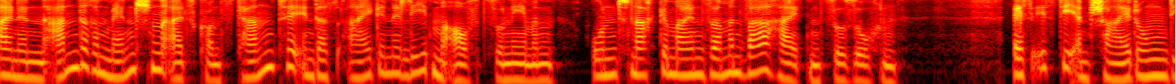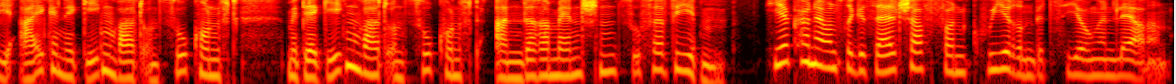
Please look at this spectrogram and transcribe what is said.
einen anderen Menschen als Konstante in das eigene Leben aufzunehmen und nach gemeinsamen Wahrheiten zu suchen. Es ist die Entscheidung, die eigene Gegenwart und Zukunft mit der Gegenwart und Zukunft anderer Menschen zu verweben. Hier könne unsere Gesellschaft von queeren Beziehungen lernen.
